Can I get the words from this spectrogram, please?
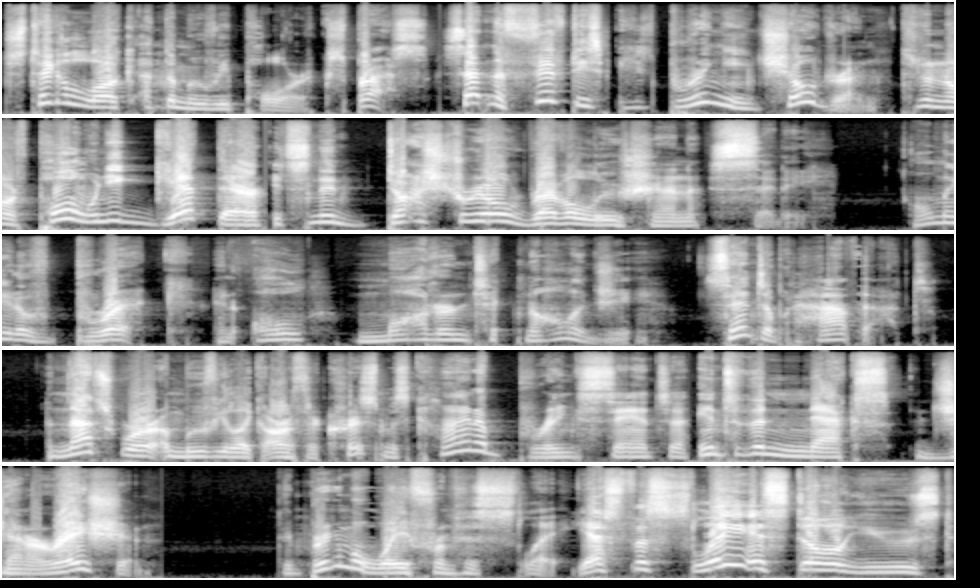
Just take a look at the movie Polar Express. Set in the 50s, he's bringing children to the North Pole. When you get there, it's an industrial revolution city, all made of brick and all modern technology. Santa would have that. And that's where a movie like Arthur Christmas kind of brings Santa into the next generation. They bring him away from his sleigh. Yes, the sleigh is still used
